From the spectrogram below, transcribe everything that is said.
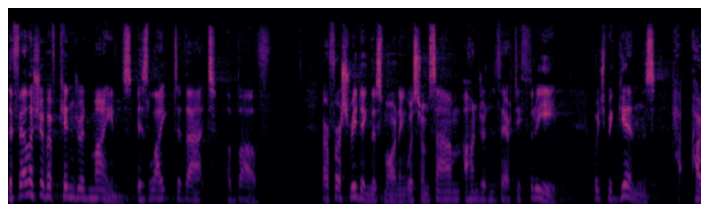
The fellowship of kindred minds is like to that above. Our first reading this morning was from Psalm 133, which begins how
